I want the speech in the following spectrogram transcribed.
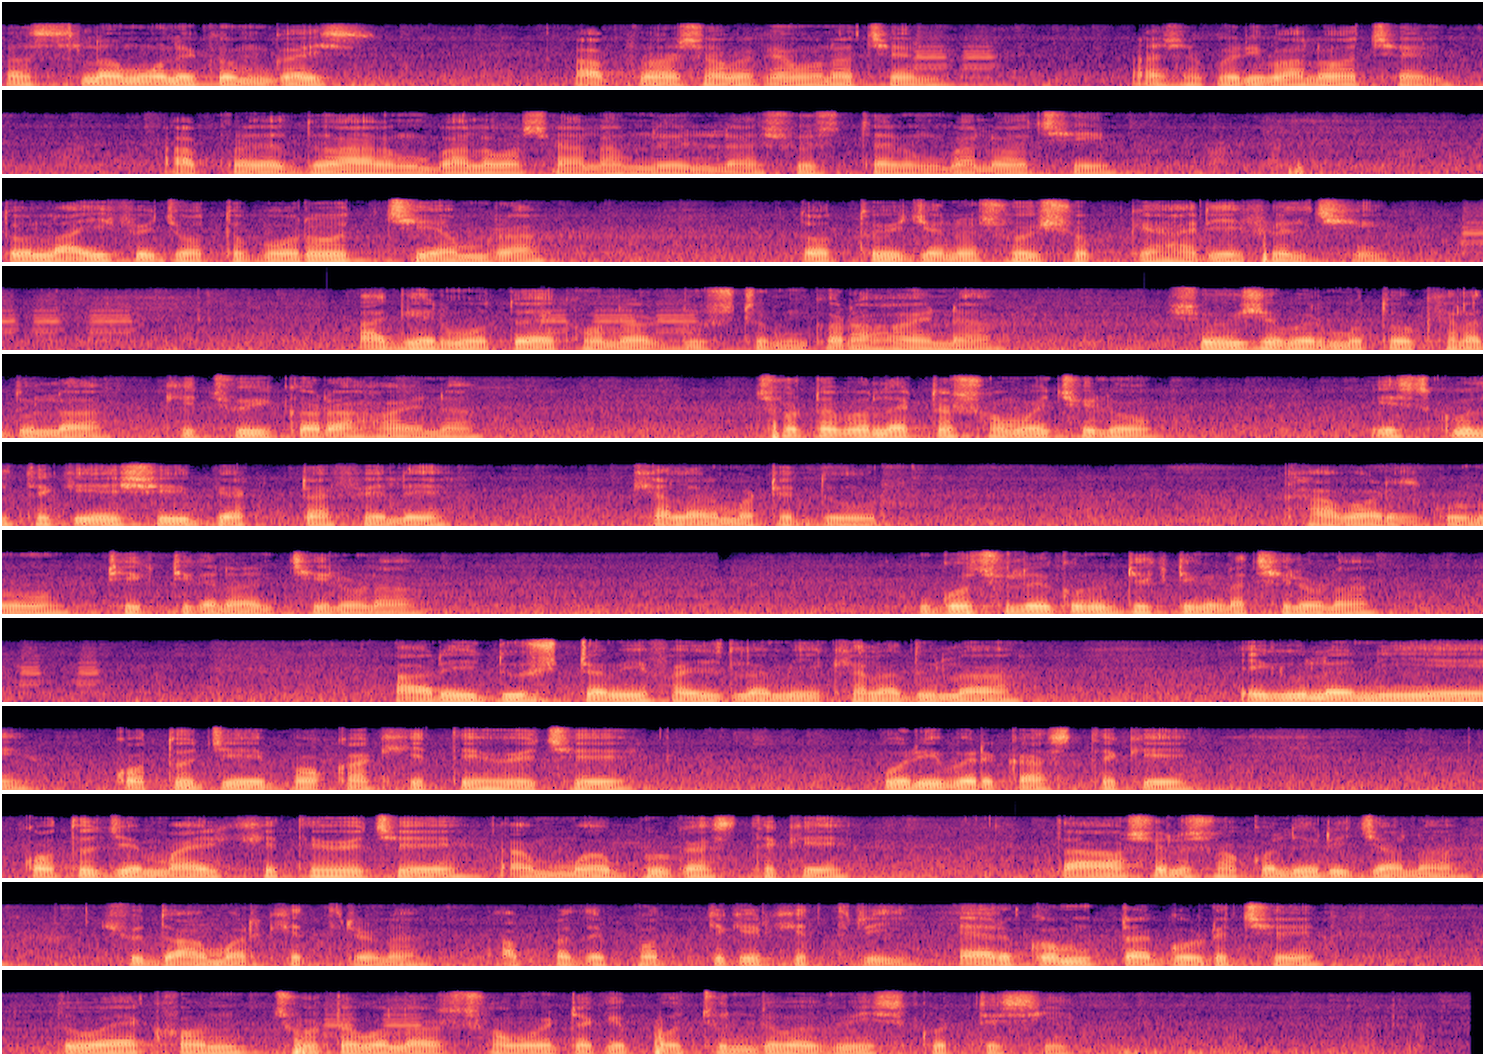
আসসালামু আলাইকুম গাইস আপনারা সবাই কেমন আছেন? আশা করি ভালো আছেন। আপনাদের দোয়া এবং ভালোবাসা, আলহামদুলিল্লাহ, সুস্থ এবং ভালো আছি। তো লাইফে যত বড় হচ্ছি আমরা, ততই যেন শৈশবকে হারিয়ে ফেলছি। আগের মতো এখন আর দুষ্টুমি করা হয় না। শৈশবের মতো খেলাধুলা কিছুই করা হয় না। ছোটবেলা একটা সময় ছিল, স্কুল থেকে এসে ব্যাগটা ফেলে খেলার মাঠে দৌড়। খাবারের কোনো ঠিক ঠিকানা ছিল না। গোছলের কোনো ঠিক ঠিকানা ছিল না। আর এই দুষ্টামি, ফাইজলামি, খেলাধুলা, এগুলো নিয়ে কত যে বকা খেতে হয়েছে পরিবারের কাছ থেকে, কত যে মায়ের খেতে হয়েছে আম্মু আব্বুর কাছ থেকে, তা আসলে সকলেরই জানা, শুধু আমার ক্ষেত্রে না, আপনাদের প্রত্যেকের ক্ষেত্রেই এরকমটা ঘটেছে। তো এখন ছোটোবেলার সময়টাকে প্রচণ্ডভাবে মিস করতেছি।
